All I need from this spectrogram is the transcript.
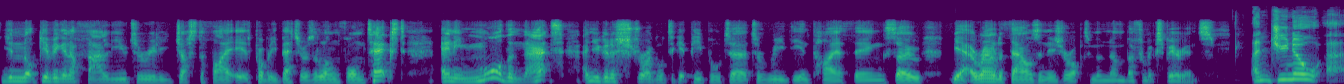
you're not giving enough value to really justify it. It's probably better as a long form text. Any more than that, and you're going to struggle to get people to to read the entire thing. So yeah, around a thousand is your optimum number from experience. And do you know? Uh,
